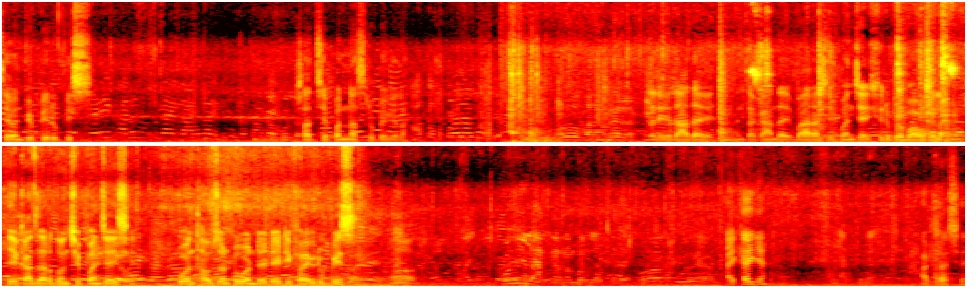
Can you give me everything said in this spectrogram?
seven fifty rupees सातशे पन्नास रुपये गेला. तर हे दादा आहे त्यांचा कांदा आहे बाराशे पंच्याऐंशी रुपये भाव गेला. एक हजार दोनशे पंच्याऐंशी. One thousand two hundred eighty five rupees काय काय घ्या? अकराशे.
